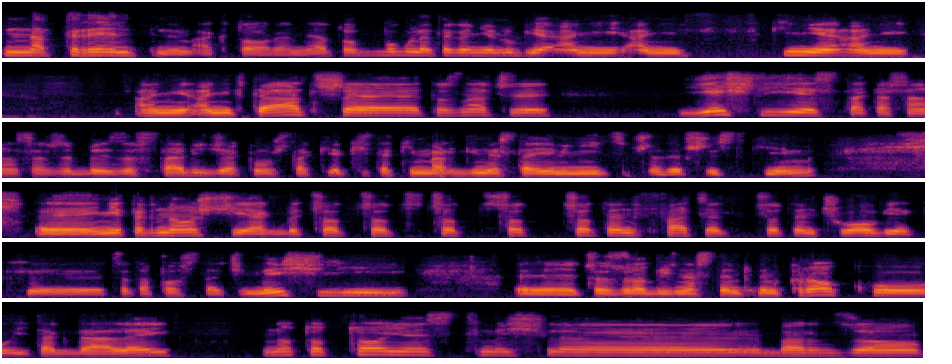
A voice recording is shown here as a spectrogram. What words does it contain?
natrętnym aktorem. Ja to w ogóle tego nie lubię ani, ani w kinie, ani, ani, ani w teatrze. To znaczy, jeśli jest taka szansa, żeby zostawić jakąś taki, jakiś taki margines tajemnicy przede wszystkim, e, niepewności jakby co, co, co, co, co ten facet, co ten człowiek, e, co ta postać myśli, e, co zrobi w następnym kroku i tak dalej, no to to jest myślę bardzo,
